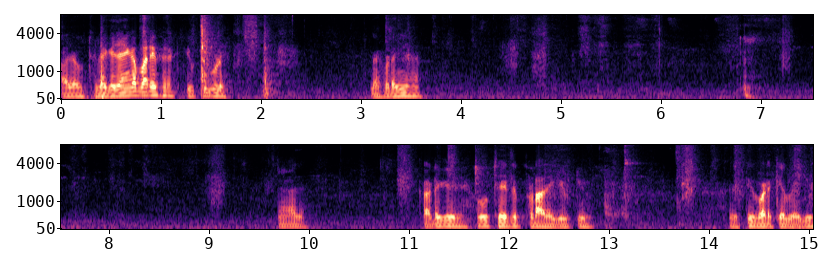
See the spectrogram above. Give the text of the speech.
ਆ ਜਾ ਉੱਥੇ ਲੈ ਕੇ ਜਾਏਗਾ ਬਾਰੇ ਫਿਰ ਕਿਉਂ ਕੋਲੇ ਲੈ ਫੜਾਈਆਂ ਹਾਂ ਆ ਜਾ ਕੱਢ ਕੇ ਉੱਥੇ ਤੇ ਫੜਾ ਦੇ ਗਿਫਟੀ ਗਿਫਟੀ ਫੜ ਕੇ ਬਹਿ ਜੂ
